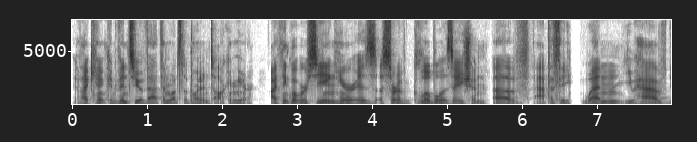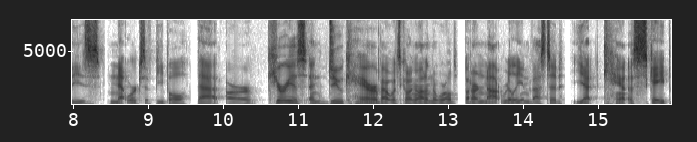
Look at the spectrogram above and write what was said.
if I can't convince you of that, then what's the point in talking here? I think what we're seeing here is a sort of globalization of apathy. When you have these networks of people that are curious and do care about what's going on in the world, but are not really invested, yet can't escape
